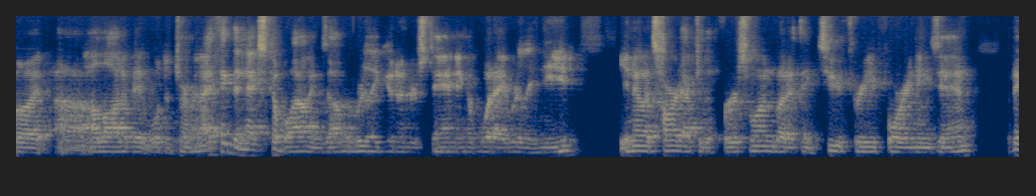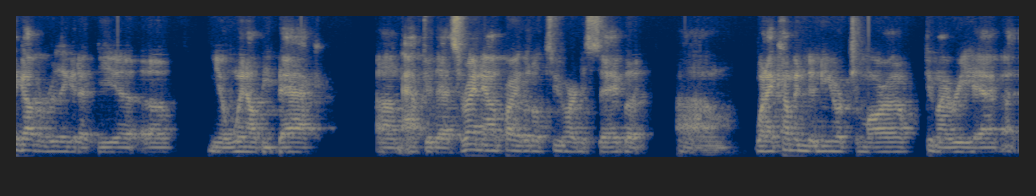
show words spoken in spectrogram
but uh, a lot of it will determine. I think the next couple outings, I'll have a really good understanding of what I really need. You know, it's hard after the first one, but I think two, three, four innings in, I think I'll have a really good idea of, you know, when I'll be back um, after that. So right now, probably a little too hard to say, but um, when I come into New York tomorrow, do my rehab,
